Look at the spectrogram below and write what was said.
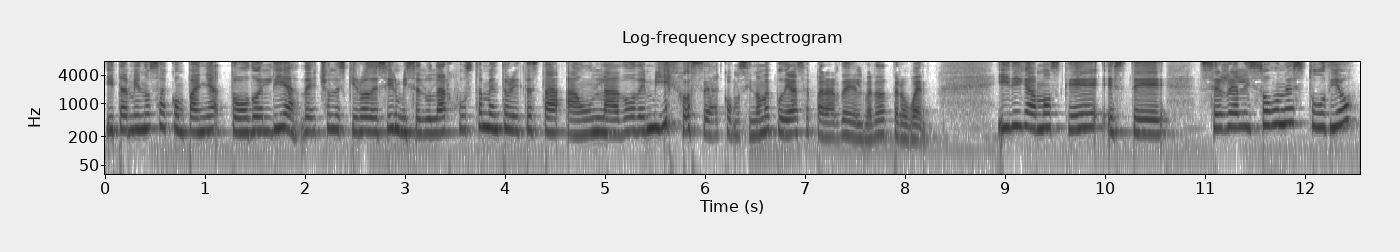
y también nos acompaña todo el día. De hecho, les quiero decir, mi celular justamente ahorita está a un lado de mí, o sea, como si no me pudiera separar de él, ¿verdad? Pero bueno. Y digamos que este se realizó un estudio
